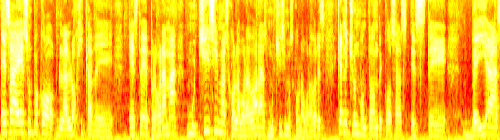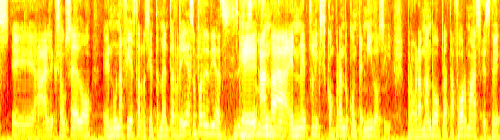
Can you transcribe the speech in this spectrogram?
esa es un poco la lógica de este programa. Muchísimas colaboradoras, muchísimos colaboradores que han hecho un montón de cosas. Este, veías eh, a Alex Saucedo en una fiesta recientemente, Rick Sí, hace un par de días. Sí, que anda en Netflix comprando contenidos y programando plataformas. Este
